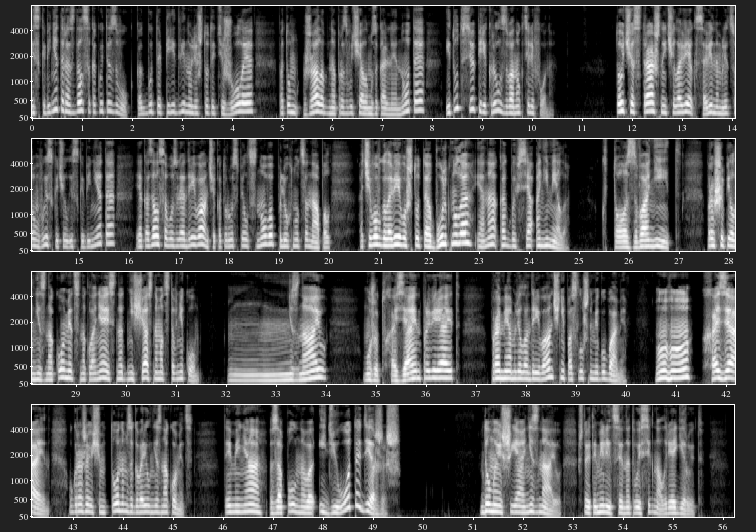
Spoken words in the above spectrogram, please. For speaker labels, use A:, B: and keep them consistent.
A: Из кабинета раздался какой-то звук, как будто передвинули что-то тяжелое, потом жалобно прозвучала музыкальная нота, и тут все перекрыл звонок телефона. Тотчас страшный человек с совиным лицом выскочил из кабинета и оказался возле Андрея Ивановича, который успел снова плюхнуться на пол, отчего в голове его что-то булькнуло, и она как бы вся онемела. «Кто звонит?» — прошипел незнакомец, наклоняясь над несчастным отставником. «Не знаю. Может, хозяин проверяет?» — промямлил Андрей Иванович непослушными губами. «Угу, хозяин!» — угрожающим тоном заговорил незнакомец. «Ты меня за полного идиота держишь?» «Думаешь, я не знаю, что эта милиция на твой сигнал реагирует?»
